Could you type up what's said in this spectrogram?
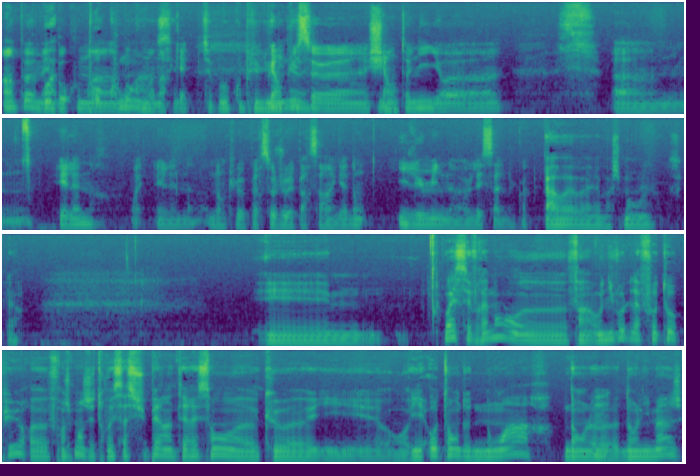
un, peu, mais Ouais, beaucoup moins, beaucoup moins marqué. c'est- beaucoup plus Puis lumineux. en plus, euh, chez Mm. Anthony, euh, euh, Hélène, ouais, Hélène, donc le perso joué par Sarah Gadon, illumine les scènes. Quoi. Ah ouais, ouais, vachement, ouais, c'est clair. Et hum, ouais, c'est vraiment, euh, enfin, au niveau de la photo pure, euh, franchement, j'ai trouvé ça super intéressant euh, que euh, il il y ait autant de noir dans le dans l'image.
